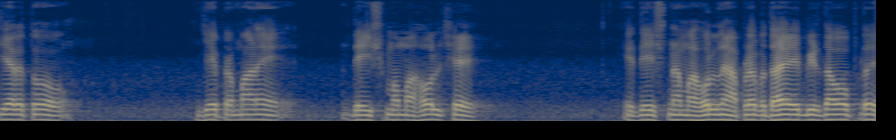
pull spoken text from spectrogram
અત્યારે તો જે પ્રમાણે દેશમાં માહોલ છે, એ દેશના માહોલને આપણે બધાએ બિરદાવવો પડે.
